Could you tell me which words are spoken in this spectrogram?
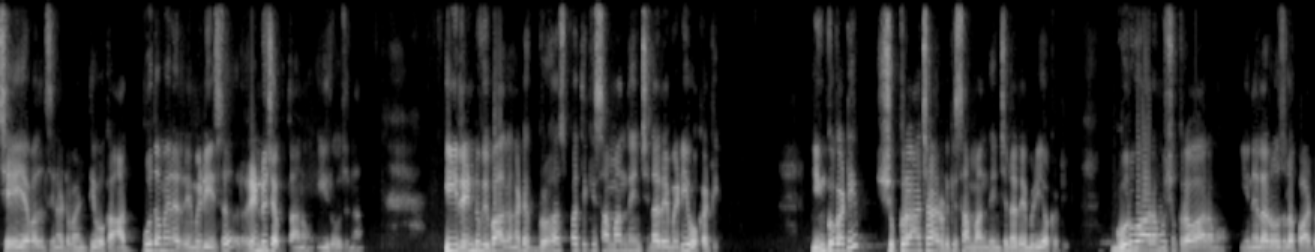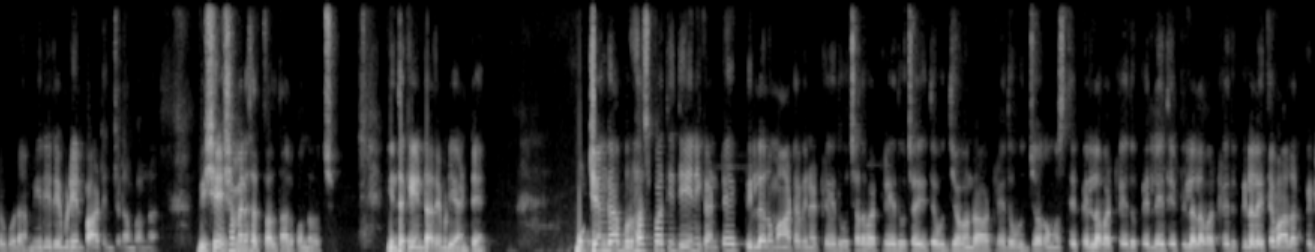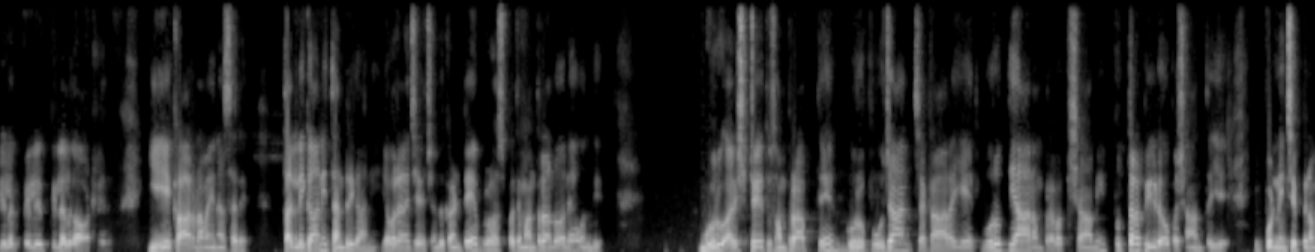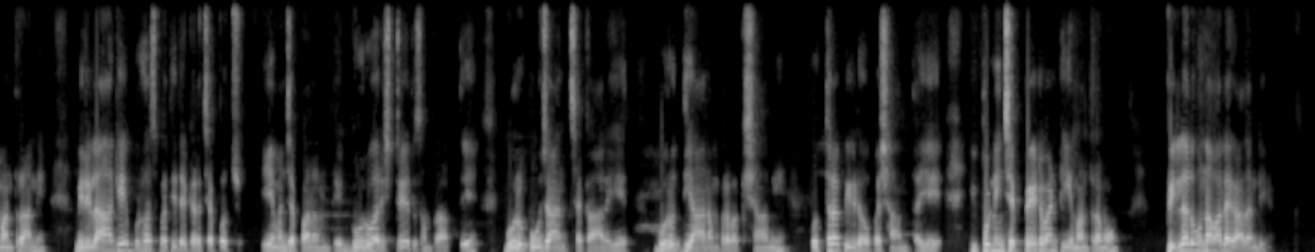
చేయవలసినటువంటి ఒక అద్భుతమైన రెమెడీస్ రెండు చెప్తాను ఈ రోజున. ఈ రెండు విభాగం అంటే బృహస్పతికి సంబంధించిన రెమెడీ ఒకటి. ఇంకొకటి శుక్రాచార్యుడికి సంబంధించిన రెమెడీ ఒకటి. గురువారము శుక్రవారము ఈ నెల రోజుల పాటు కూడా మీరు ఈ రెమెడీని పాటించడం వల్ల విశేషమైన సత్ఫలితాలు పొందవచ్చు. ఇంతకేంటా రెమెడీ అంటే ముఖ్యంగా బృహస్పతి దేనికంటే పిల్లలు మాట వినట్లేదు చదవట్లేదు చదివితే ఉద్యోగం రావట్లేదు ఉద్యోగం వస్తే పెళ్ళవట్లేదు పెళ్ళైతే పిల్లలు అవ్వట్లేదు పిల్లలైతే వాళ్ళకి పెళ్ళిళ్ళకి పెళ్ళి పిల్లలు కావట్లేదు. ఏ కారణమైనా సరే తల్లి కానీ తండ్రి కానీ ఎవరైనా చేయొచ్చు. ఎందుకంటే బృహస్పతి మంత్రంలోనే ఉంది. గురు అరిష్టేతు సంప్రాప్తే గురు పూజాంచకారయేత్ గురు ధ్యానం ప్రవక్ష్యామి పుత్రపీడోపశాంతయే. ఇప్పుడు నేను చెప్పిన మంత్రాన్ని మీరు ఇలాగే బృహస్పతి దగ్గర చెప్పొచ్చు. ఏమని చెప్పాలంటే గురు అరిష్టేతు సంప్రాప్తే గురు పూజాంచకారయే గురు ధ్యానం ప్రవక్ష్యామి పుత్ర పీడోపశాంతయే. ఇప్పుడు నేను చెప్పేటువంటి ఈ మంత్రము పిల్లలు ఉన్న వాళ్ళే కాదండి.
